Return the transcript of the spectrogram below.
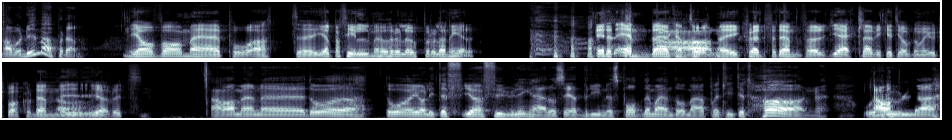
Ja, var du med på den? Jag var med på att eh, hjälpa till med att rulla upp och rulla ner. Det är den enda jag kan ta åt mig cred för den, för jäklar vilket jobb de har gjort bakom den Ja. i, i övrigt. Ja, men eh, då, då är jag lite gör en fuling här och säger att Brynäspodden var ändå med på ett litet hörn och Ja. rulla,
